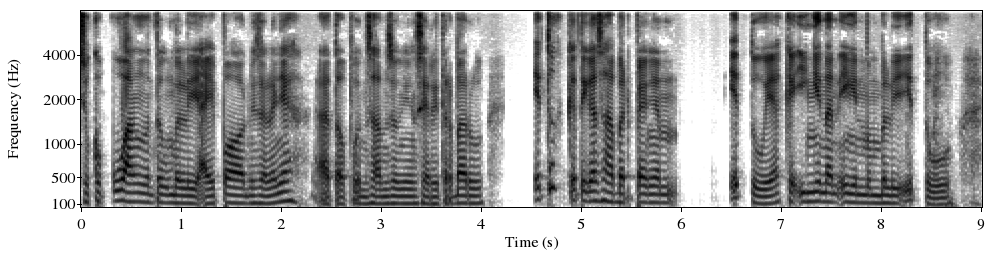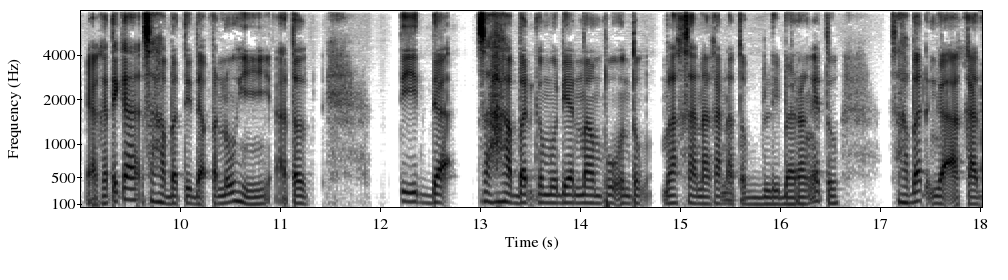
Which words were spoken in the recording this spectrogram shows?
cukup uang untuk beli iPhone misalnya ataupun Samsung yang seri terbaru. Itu ketika sahabat pengen itu ya keinginan ingin membeli itu ya ketika sahabat tidak penuhi atau tidak sahabat kemudian mampu untuk melaksanakan atau beli barang itu sahabat nggak akan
